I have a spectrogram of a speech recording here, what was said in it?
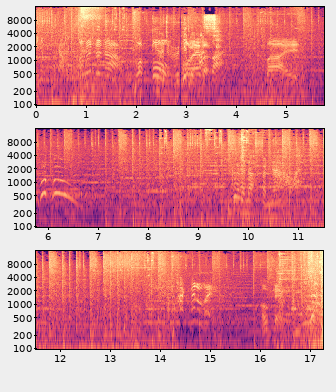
Enemy tower. Surrender now, or fall forever. Bye. Good enough for now. Attack middle lane! Okay.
